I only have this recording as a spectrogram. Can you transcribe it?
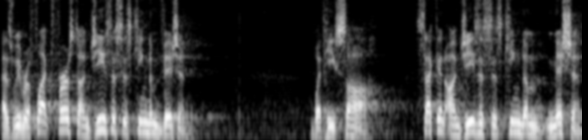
as we reflect first on Jesus' kingdom vision, what he saw. Second, on Jesus' kingdom mission,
